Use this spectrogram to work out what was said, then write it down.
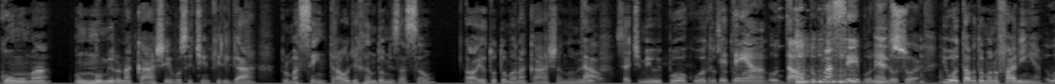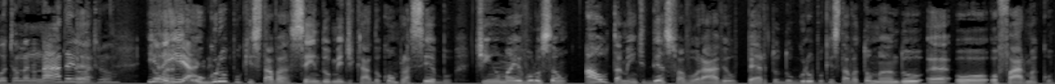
com uma um número na caixa e você tinha que ligar para uma central de randomização. Ó, eu estou tomando a caixa número tal. 7 mil e pouco, o outro Porque tô tem tomando... a, o tal do placebo, né, Isso. doutor? E o outro estava tomando farinha. O outro tomando nada e o É. outro. E aí, Viagra. o grupo que estava sendo medicado com placebo tinha uma evolução altamente desfavorável perto do grupo que estava tomando eh, o, o fármaco.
